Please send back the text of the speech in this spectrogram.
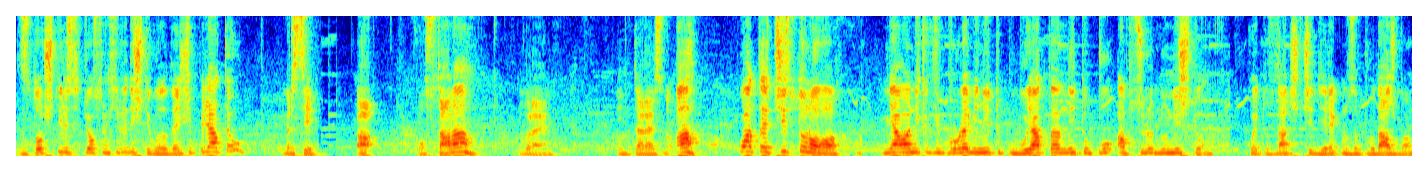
за 148 000 ще го дадеш ли, приятел? Мерси. А, Какво стана? Добре. Интересно. А! Колата е чисто нова. Няма никакви проблеми нито по боята, нито по абсолютно нищо. Което значи, че директно за продажба.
